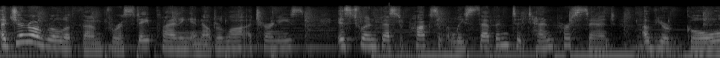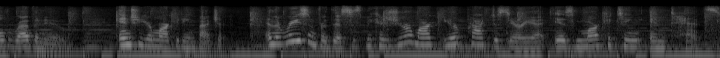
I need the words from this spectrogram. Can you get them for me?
A general rule of thumb for estate planning and elder law attorneys is to invest approximately 7 to 10% of your goal revenue into your marketing budget. And the reason for this is because your mark, your practice area is marketing intense.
